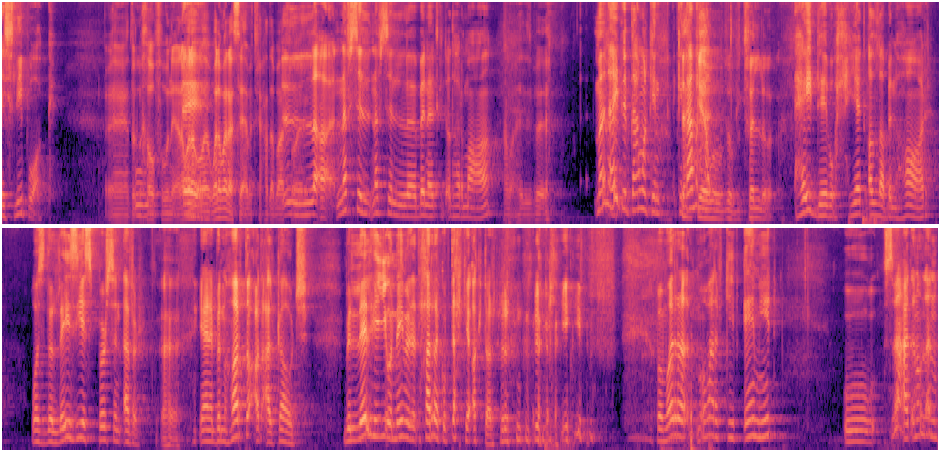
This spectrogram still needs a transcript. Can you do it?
they sleep walk إيه هدول بخوفوني. أنا. ولا ولا مره ساقبت في حدا بعرفه لا نفس ال... نفس البنت كنت أظهر معها. عم- هيدي ما هيدي بتعمل كنت كنت بتحكي وبتفلوا هيدي وحياة الله بالنهار was the laziest person ever. يعني بالنهار تقعد على الكاوتش بالليل هي ونايمة تتحرك وبتحكي أكتر. كيف؟ فمرة ما بعرف كيف قامت وسمعت إنه لأنه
